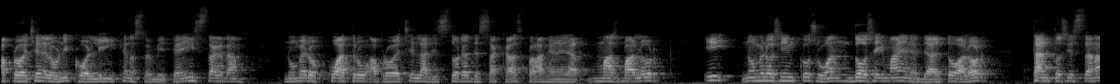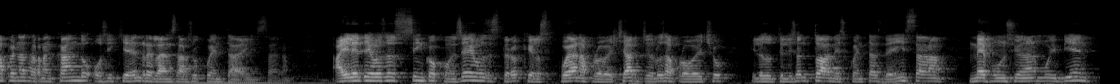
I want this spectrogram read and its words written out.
aprovechen el único link que nos permite Instagram. Número 4, aprovechen las historias destacadas para generar más valor. Y número 5, suban 12 imágenes de alto valor, tanto si están apenas arrancando o si quieren relanzar su cuenta de Instagram. Ahí les dejo esos 5 consejos, espero que los puedan aprovechar. Yo los aprovecho y los utilizo en todas mis cuentas de Instagram. Me funcionan muy bien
